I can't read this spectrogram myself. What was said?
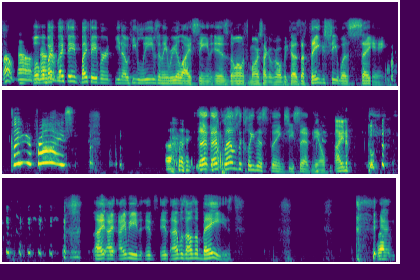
Well, uh, Well, now my that my, fav- my favorite, you know, he leaves and they realize scene is the one with the motorcycle girl because the things she was saying. Claim your prize. uh, That that that was the cleanest thing she said, Neil. I know. I, I I mean, it's it. I was I was amazed. Well- And-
